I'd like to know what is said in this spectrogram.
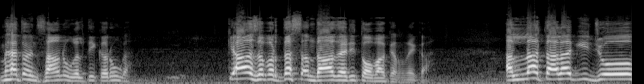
میں تو انسان ہوں غلطی کروں گا۔ کیا زبردست انداز ہے جی توبہ کرنے کا۔ اللہ تعالیٰ کی جو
